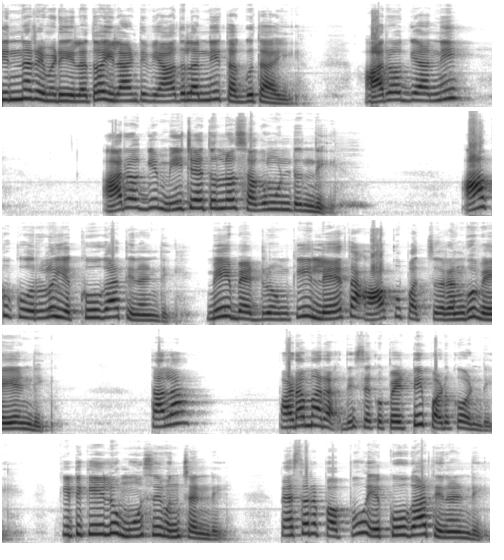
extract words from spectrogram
చిన్న రెమెడీలతో ఇలాంటి వ్యాధులన్నీ తగ్గుతాయి. ఆరోగ్యాన్ని ఆరోగ్యం మీ చేతుల్లో సగం ఉంటుంది. ఆకుకూరలు ఎక్కువగా తినండి. మీ బెడ్రూమ్కి లేత ఆకుపచ్చ రంగు వేయండి. తల పడమర దిశకు పెట్టి పడుకోండి. కిటికీలు మూసి ఉంచండి. పెసరపప్పు ఎక్కువగా తినండి.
